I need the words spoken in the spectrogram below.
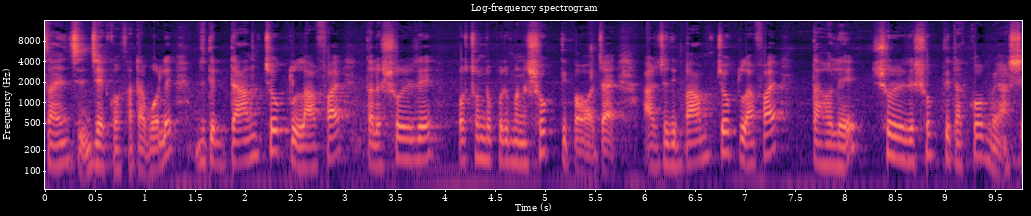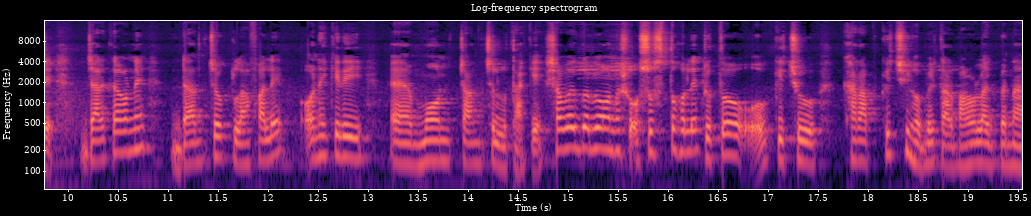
সায়েন্স যে কথাটা বলে, যদি ডান চোখ লাফায়, তাহলে শরীরে প্রচণ্ড পরিমাণে শক্তি পাওয়া যায়। আর যদি বাম চোখ লাফায়, তাহলে শরীরে শক্তিটা কমে আসে। যার কারণে ডান চোখ লাফালে অনেকেরই মন চাঞ্চল্য থাকে। স্বাভাবিকভাবে মানুষ অসুস্থ হলে একটু তো কিছু খারাপ কিছুই হবে, তার ভালো লাগবে না।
